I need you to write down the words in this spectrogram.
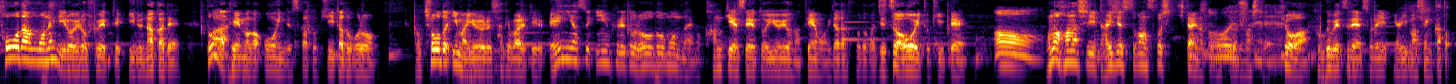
登壇もね、いろいろ増えている中で、どんなテーマが多いんですかと聞いたところ、ちょうど今いろいろ叫ばれている円安インフレと労働問題の関係性というようなテーマをいただくことが実は多いと聞いて、うん。この話、ダイジェスト版少し聞きたいなと思っておりまして、ね今日は特別でそれやりませんかと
